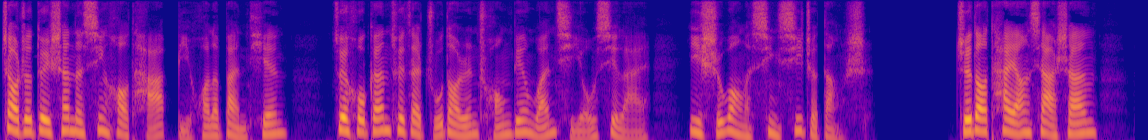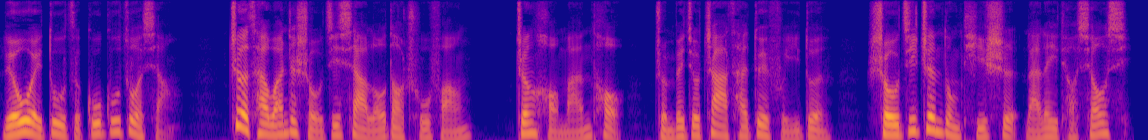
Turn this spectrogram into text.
照着对山的信号塔比划了半天，最后干脆在主导人床边玩起游戏来，一时忘了信息这档事。直到太阳下山，刘伟肚子咕咕作响，这才玩着手机下楼到厨房蒸好馒头，准备就榨菜对付一顿。手机震动提示来了一条消息，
